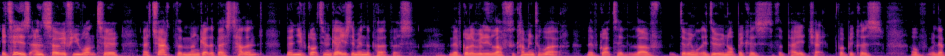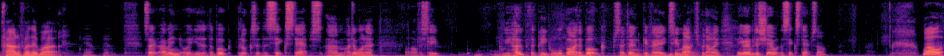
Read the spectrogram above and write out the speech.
It is, and so if you want to attract them and get the best talent, then you've got to engage them in the purpose. Hmm. They've got to really love to come into work. They've got to love doing what they do, not because of the paycheck, but because of they're proud of where they work. Yeah, yeah. So, I mean, the book looks at the six steps. Um, I don't want to, obviously, we hope that people will buy the book, so don't give away too much. But I, are you able to share what the six steps are? Well,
